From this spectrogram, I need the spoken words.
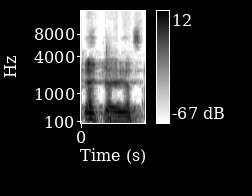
que, que é isso?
